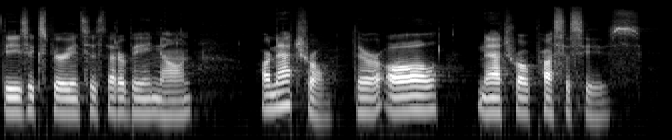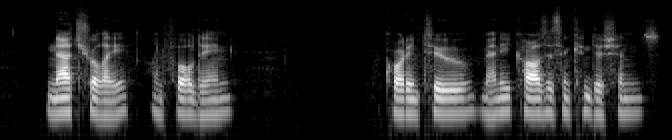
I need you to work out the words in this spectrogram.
these experiences that are being known, are natural. They're all natural processes, naturally unfolding according to many causes and conditions.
